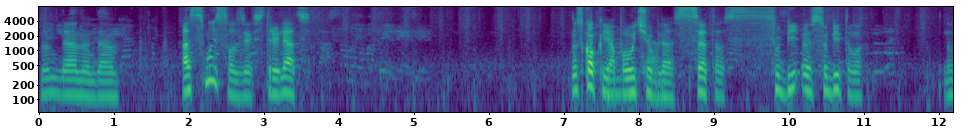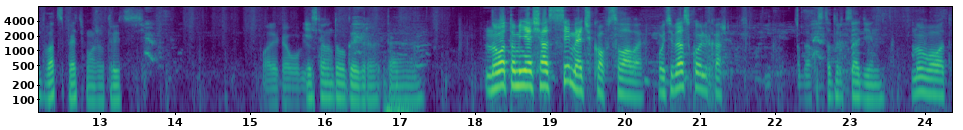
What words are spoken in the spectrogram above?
Ну да, ну да. А смысл здесь стреляться? Ну сколько я получу, бля, с это, с, уби- э, с убитого? Ну, 25, может, 30. Смотри, кого убьют. Если он долго играет, да. Ну вот у меня сейчас 7 очков славы. У тебя сколько? 131. Ну вот.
